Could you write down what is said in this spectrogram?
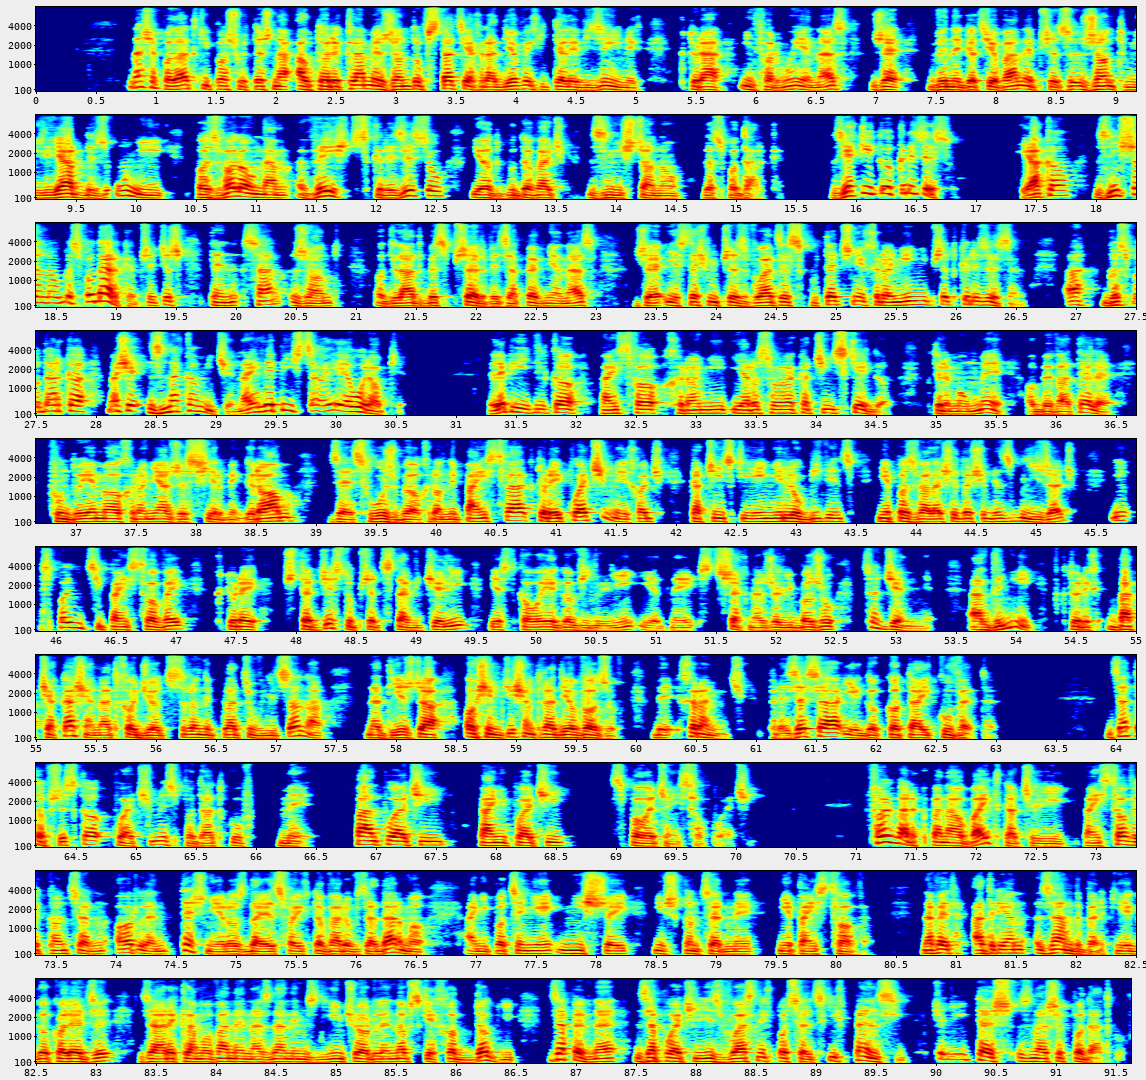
Nasze podatki poszły też na autoreklamę rządu w stacjach radiowych i telewizyjnych, która informuje nas, że wynegocjowane przez rząd miliardy z Unii pozwolą nam wyjść z kryzysu i odbudować zniszczoną gospodarkę. Z jakiego kryzysu? Jaką zniszczoną gospodarkę? Przecież ten sam rząd od lat bez przerwy zapewnia nas, że jesteśmy przez władze skutecznie chronieni przed kryzysem, a gospodarka ma się znakomicie, najlepiej w całej Europie. Lepiej tylko państwo chroni Jarosława Kaczyńskiego, któremu my, obywatele, fundujemy ochroniarzy z firmy GROM, ze Służby Ochrony Państwa, której płacimy, choć Kaczyński jej nie lubi, więc nie pozwala się do siebie zbliżać, i z Policji Państwowej, której 40 przedstawicieli jest koło jego willi, jednej z trzech na Żoliborzu, codziennie. A w dni, w których babcia Kasia nadchodzi od strony placu Wilsona, nadjeżdża 80 radiowozów, by chronić prezesa, jego kota i kuwetę. Za to wszystko płacimy z podatków my. Pan płaci, pani płaci, społeczeństwo płaci. Folwark pana Obajtka, czyli państwowy koncern Orlen, też nie rozdaje swoich towarów za darmo, ani po cenie niższej niż koncerny niepaństwowe. Nawet Adrian Zandberg i jego koledzy za reklamowane na znanym zdjęciu orlenowskie hot dogi zapewne zapłacili z własnych poselskich pensji, czyli też z naszych podatków.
